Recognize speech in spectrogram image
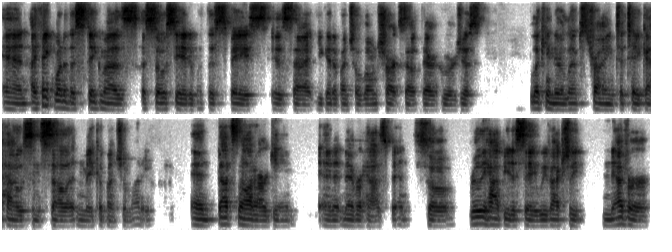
And I think one of the stigmas associated with this space is that you get a bunch of loan sharks out there who are just licking their lips trying to take a house and sell it and make a bunch of money. And that's not our game, and it never has been. So, really happy to say we've actually never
